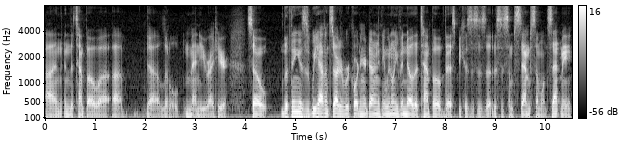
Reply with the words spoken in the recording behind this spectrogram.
uh, in, in, the tempo uh, uh, little menu right here. So the thing is, is, we haven't started recording or done anything. We don't even know the tempo of this because this is a, this is some stem someone sent me.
